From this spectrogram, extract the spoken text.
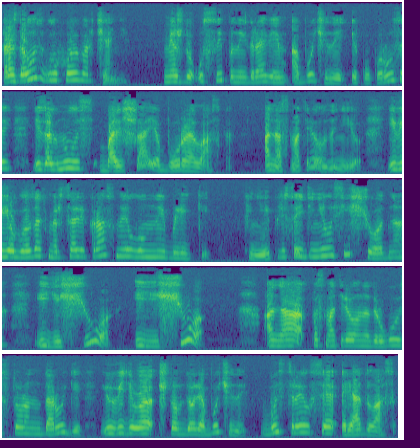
Раздалось глухое ворчание. между усыпанной гравием обочиной и кукурузой изогнулась большая бурая ласка. Она смотрела на нее, и в ее глазах мерцали красные лунные блики. К ней присоединилась еще одна, и еще, и еще. Она посмотрела на другую сторону дороги и увидела, что вдоль обочины выстроился ряд ласок.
